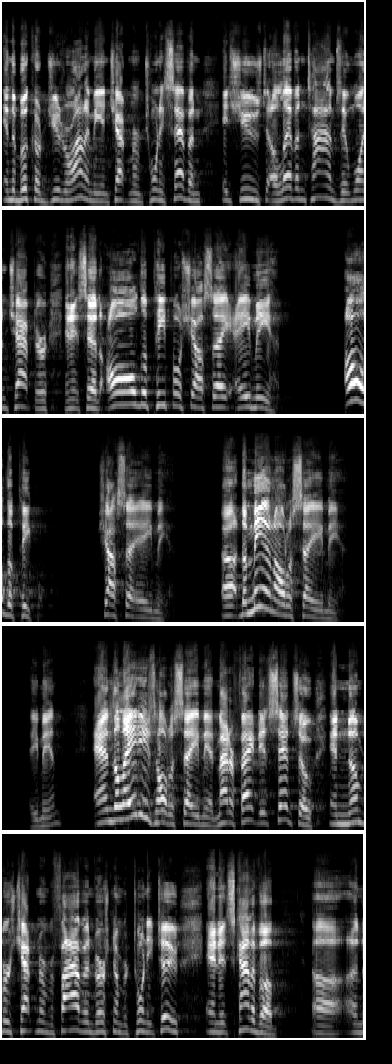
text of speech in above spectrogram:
In the book of Deuteronomy, in chapter number 27, it's used 11 times in one chapter, and it said, All the people shall say amen. All the people shall say amen. Uh, the men ought to say amen. Amen. And the ladies ought to say amen. Matter of fact, it said so in Numbers chapter number 5 and verse number 22, and it's kind of a uh, an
